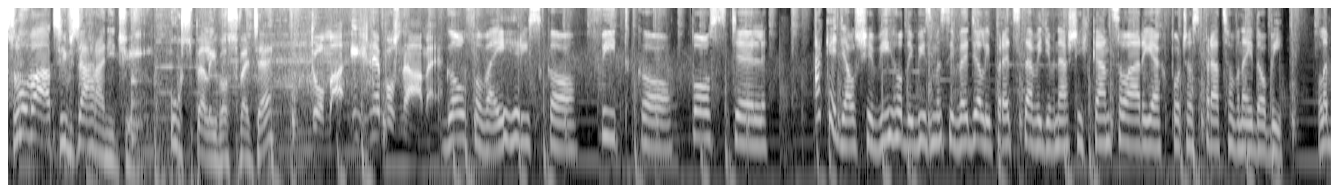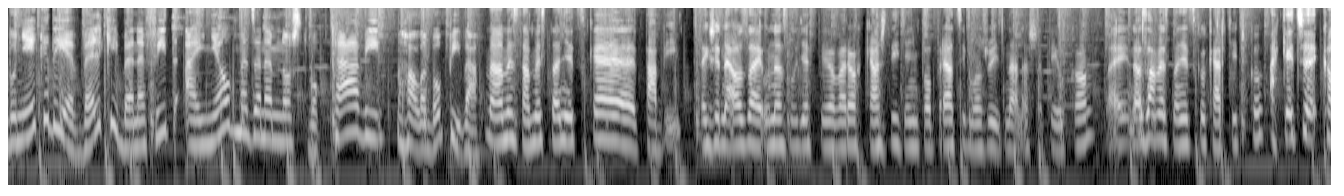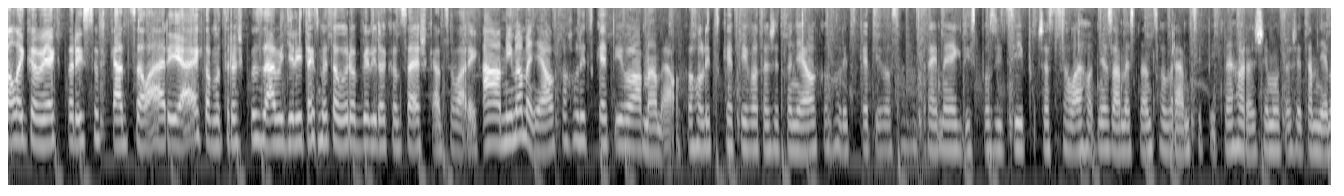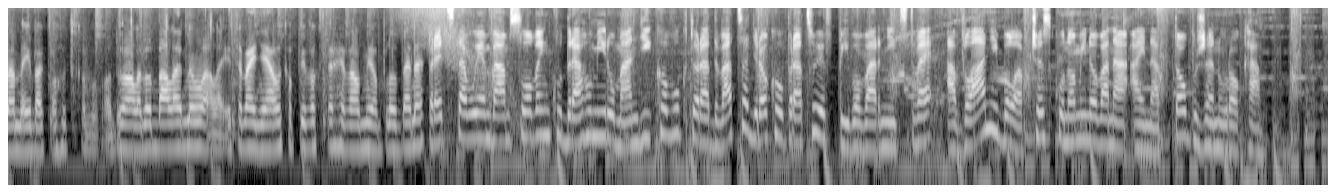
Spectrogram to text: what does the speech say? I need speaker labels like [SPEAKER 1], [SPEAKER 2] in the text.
[SPEAKER 1] Slováci v zahraničí. Úspeli vo svete? Doma ich nepoznáme.
[SPEAKER 2] Golfové ihrisko, fitko, posteľ. Aké ďalšie výhody by sme si vedeli predstaviť v našich kanceláriách počas pracovnej doby? lebo niekedy je veľký benefit aj neobmedzené množstvo kávy alebo piva.
[SPEAKER 3] Máme zamestnanecké puby, takže naozaj u nás ľudia v pivovaroch každý deň po práci môžu ísť na naše pivko, aj na zamestnaneckú kartičku. A keďže kolegovia, ktorí sú v kanceláriách, tomu trošku závideli, tak sme to urobili dokonca aj v kancelárii. A my máme nealkoholické pivo a máme alkoholické pivo, takže to nealkoholické pivo samozrejme je k dispozícii počas celého dňa zamestnancov v rámci pitného režimu, takže tam nemáme iba kohutkovú vodu alebo balenú, ale je tam aj nealko pivo, ktoré je veľmi obľúbené.
[SPEAKER 2] Predstavujem vám Slovenku Drahomíru Mandíkovu, ktorá 20 rokov pracuje v pivovarníctve a v Láni bola v Česku nominovaná aj na top ženu roka.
